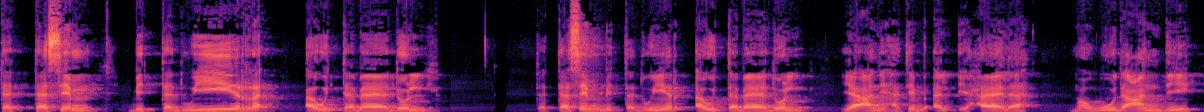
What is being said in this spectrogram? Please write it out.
تتسم بالتدوير أو التبادل. تتسم بالتدوير أو التبادل. يعني هتبقى الإحالة موجودة عندي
